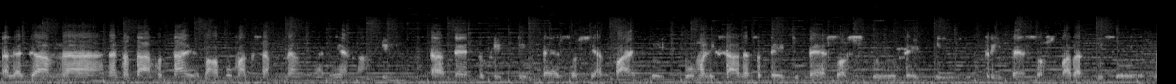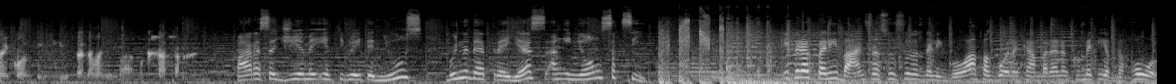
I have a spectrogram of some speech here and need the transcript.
talagang uh, natatakot tayo. Baka bumagsak ng ano yan, ang peak uh, 10 to 15 pesos yan farm gate. Bumalik sana sa 30 pesos to 33 pesos para at least eh, may konting kita naman yung mga magsasaka. Para sa GMA Integrated News, Bernadette Reyes ang inyong saksi. Ipinagpaliban sa susunod na linggo ang pagbuo ng Kamara ng Committee of the Whole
